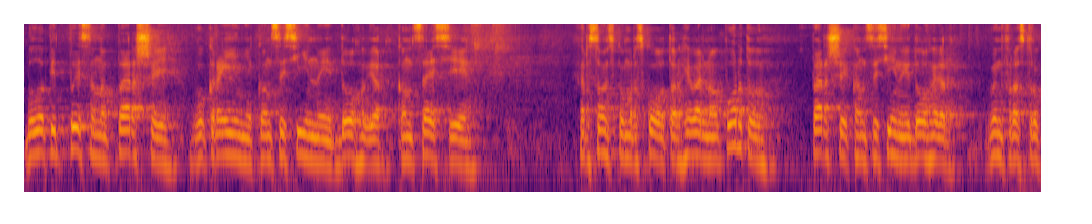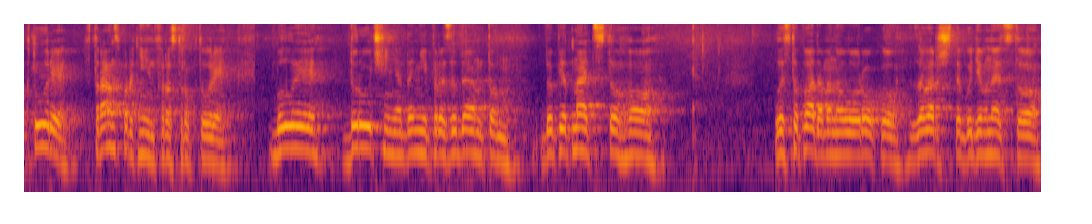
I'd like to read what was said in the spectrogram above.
було підписано перший в Україні концесійний договір концесії Херсонського морського торгівельного порту, перший концесійний договір в інфраструктурі, в транспортній інфраструктурі. Були доручення дані президентом до 15 листопада минулого року завершити будівництво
